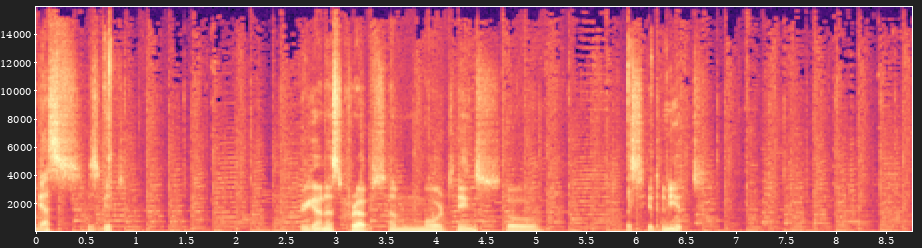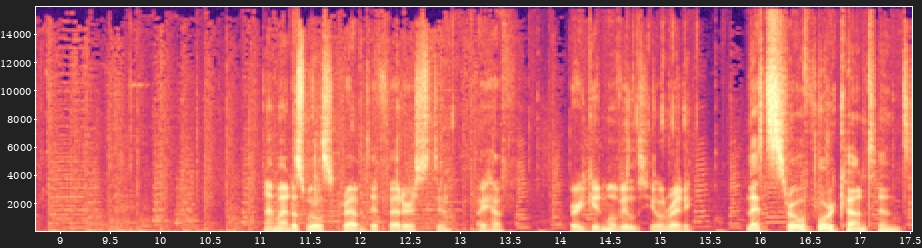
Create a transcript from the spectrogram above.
Yes, is good. We're gonna scrap some more things, so let's hit a newt. I might as well scrap the feathers too. I have very good mobility already. Let's throw for content.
